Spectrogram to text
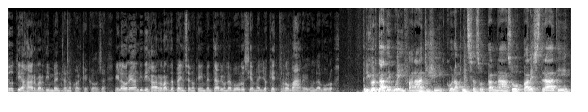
Tutti a Harvard inventano qualche cosa. I laureandi di Harvard pensano che inventare un lavoro sia meglio che trovare un lavoro. Vi ricordate quei fanatici con la puzza sotto al naso, palestrati,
